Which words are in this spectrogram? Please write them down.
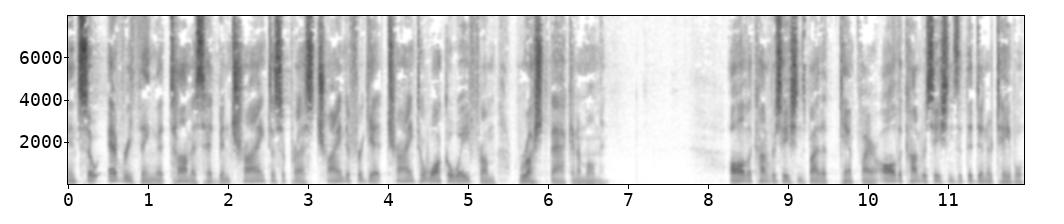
And so everything that Thomas had been trying to suppress, trying to forget, trying to walk away from, rushed back in a moment. All the conversations by the campfire, all the conversations at the dinner table.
